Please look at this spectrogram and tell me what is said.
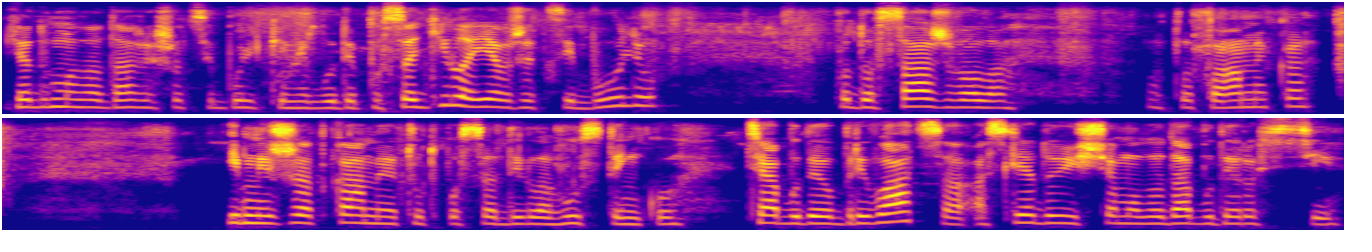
Я думала навіть, що цибульки не буде. Посадила я вже цибулю, подосаджувала ото тамика. І між рядками тут посадила густенько. Ця буде обріватися, а слідуюча молода буде рости.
